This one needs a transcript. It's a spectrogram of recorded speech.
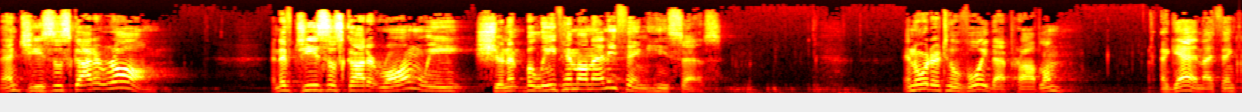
then Jesus got it wrong. And if Jesus got it wrong, we shouldn't believe him on anything he says. In order to avoid that problem, again, I think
